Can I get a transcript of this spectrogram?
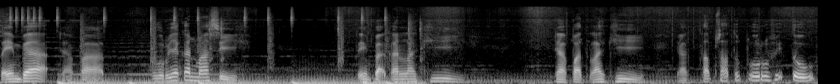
Tembak dapat. Pelurunya kan masih. Tembakkan lagi dapat lagi. Ya tetap satu peluru itu.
